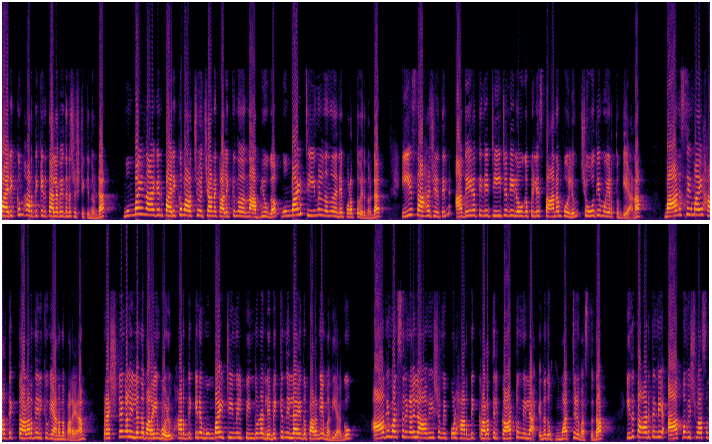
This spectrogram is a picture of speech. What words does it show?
പരിക്കും ഹർദിക്കിന് തലവേദന സൃഷ്ടിക്കുന്നുണ്ട്. മുംബൈ നായകൻ പരിക്ക് മറച്ചു വെച്ചാണ് കളിക്കുന്നതെന്ന അഭ്യൂഹം മുംബൈ ടീമിൽ നിന്ന് തന്നെ പുറത്തു വരുന്നുണ്ട്. ഈ സാഹചര്യത്തിൽ അദ്ദേഹത്തിന്റെ ടി ട്വന്റി ലോകകപ്പിലെ സ്ഥാനം പോലും ചോദ്യമുയർത്തുകയാണ്. മാനസികമായി ഹർദിക് തളർന്നിരിക്കുകയാണെന്ന് പറയണം. പ്രശ്നങ്ങളില്ലെന്ന് പറയുമ്പോഴും ഹർദിക്കിന് മുംബൈ ടീമിൽ പിന്തുണ ലഭിക്കുന്നില്ല എന്ന് പറഞ്ഞേ മതിയാകൂ. ആദ്യ മത്സരങ്ങളിൽ ആവേശം ഇപ്പോൾ ഹാർദിക് കളത്തിൽ കാട്ടുന്നില്ല എന്നതും മറ്റൊരു വസ്തുത. ഇത് താരത്തിന്റെ ആത്മവിശ്വാസം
